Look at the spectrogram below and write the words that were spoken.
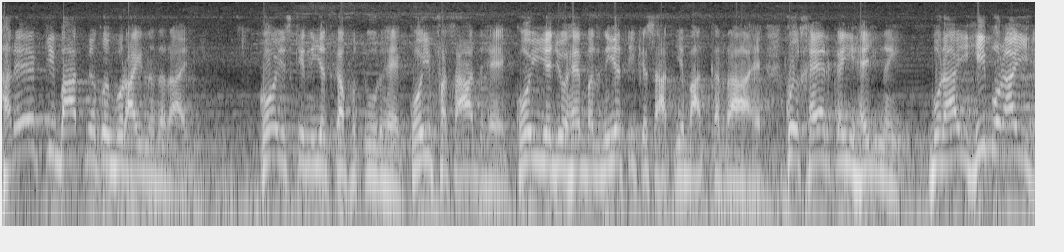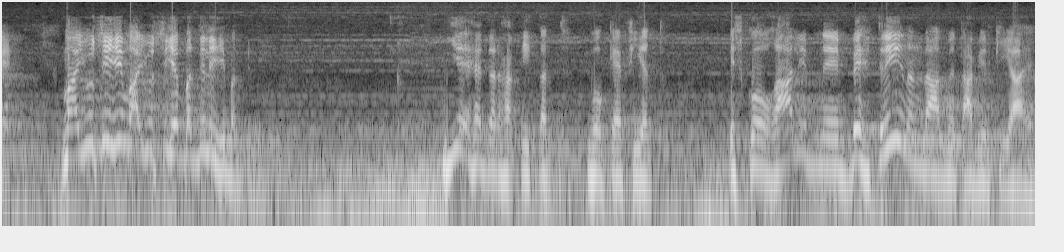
हर एक की बात में कोई बुराई नज़र आएगी। कोई इसकी नीयत का फतूर है, कोई फसाद है, कोई ये जो है बदनीयती के साथ ये बात कर रहा है, कोई खैर कहीं है ही नहीं। बुराई ही बुराई है। मायूसी ही मायूसी है, बदली ही बदली। ये है दर हकीकत, वो कैफियत। इसको गालिब ने बेहतरीन अंदाज में ताबीर किया है।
